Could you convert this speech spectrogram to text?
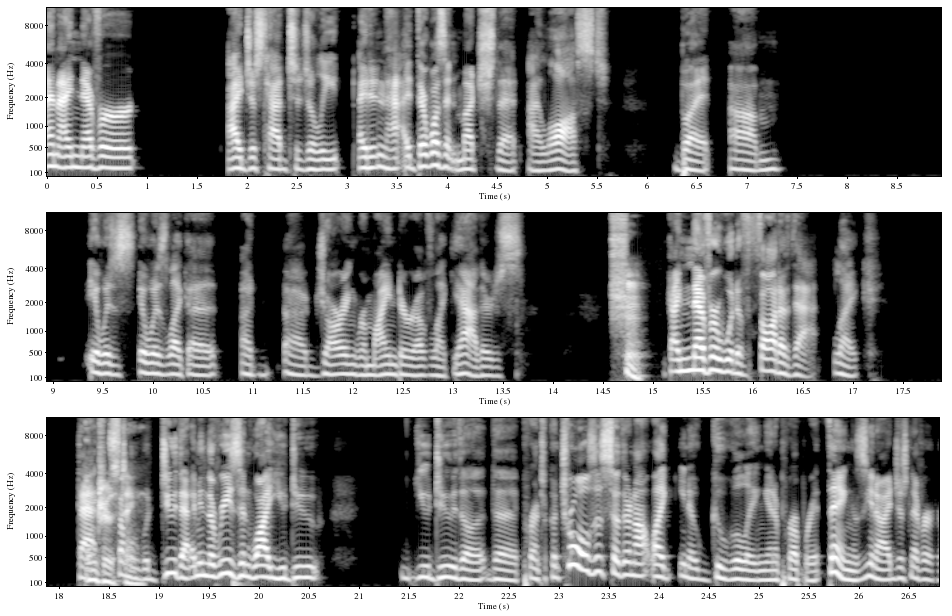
and I never I just had to delete. I didn't have there wasn't much that I lost but um it was it was like a a, a jarring reminder of like yeah there's Hmm. I never would have thought of that like that someone would do that I mean the reason why you do you do the the parental controls is so they're not like you know googling inappropriate things you know I just never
